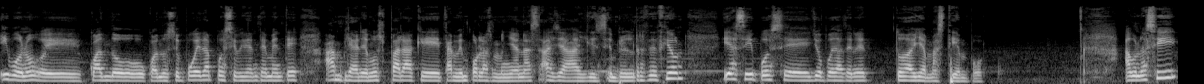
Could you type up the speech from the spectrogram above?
y bueno, eh, cuando, cuando se pueda, pues evidentemente ampliaremos para que también por las mañanas haya alguien siempre en recepción y así pues eh, yo pueda tener todavía más tiempo. Aún así,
